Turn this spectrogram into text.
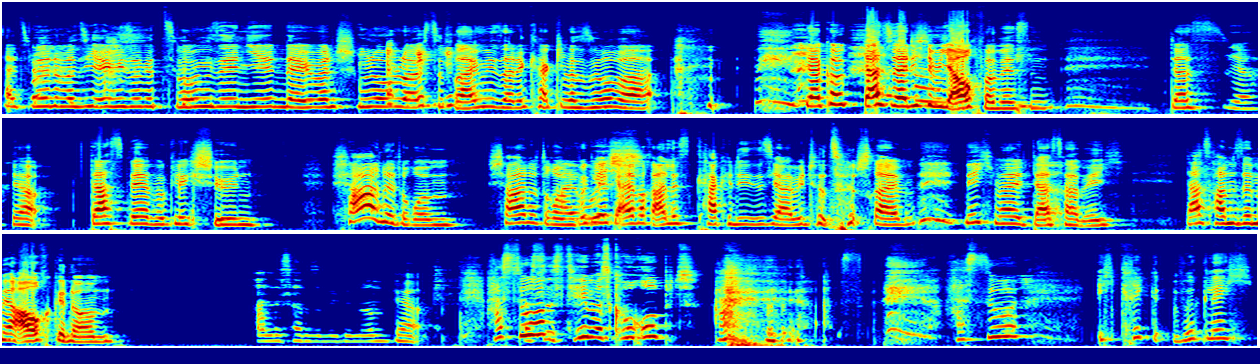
Als würde man sich irgendwie so gezwungen sehen, jeden, der über den Schulhof läuft, zu fragen, wie seine Kackklausur war. ja, guck, das werde ich nämlich auch vermissen. Das, Ja. ja, das wäre wirklich schön. Schade drum. Schade drum. I wirklich wish. einfach alles Kacke dieses Jahr Abitur zu schreiben. Nicht mal das habe ich. Das haben sie mir auch genommen. Alles haben sie mir genommen. Ja. Hast du. Das System ist korrupt. Hast du, ich krieg wirklich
